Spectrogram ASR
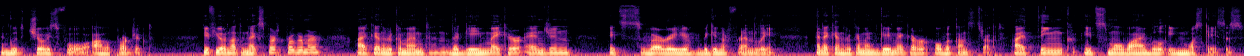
a good choice for our project. If you are not an expert programmer, I can recommend the Game Maker engine. It's very beginner friendly and I can recommend GameMaker over Construct. I think it's more viable in most cases.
